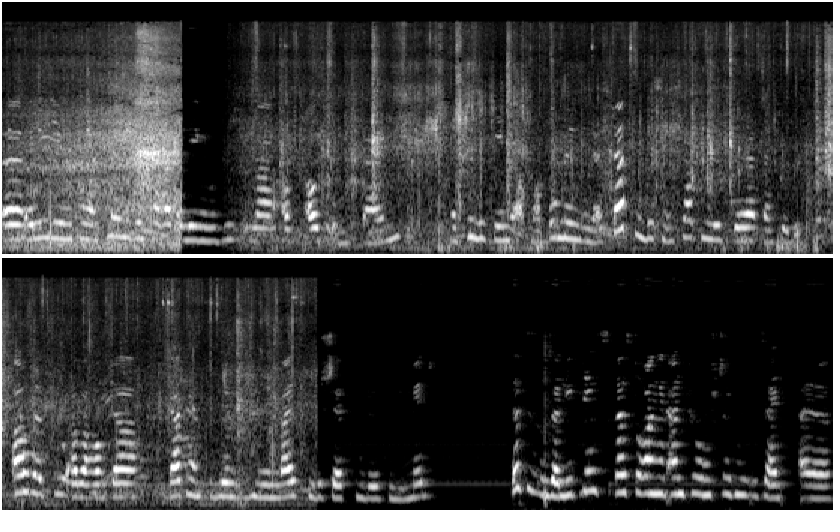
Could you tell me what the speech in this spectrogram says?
äh, Erledigungen kann man schnell mit dem Fahrrad erledigen, muss nicht immer aufs Auto umsteigen. Natürlich gehen wir auch mal bummeln in der Stadt, ein bisschen shoppen, das gehört natürlich auch dazu, aber auch da gar kein Problem, in den meisten Geschäften dürfen die mit. Das ist unser Lieblingsrestaurant in Anführungsstrichen. Es ist ein, eine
